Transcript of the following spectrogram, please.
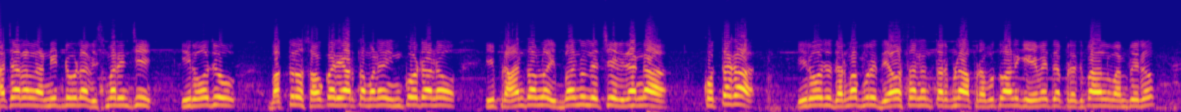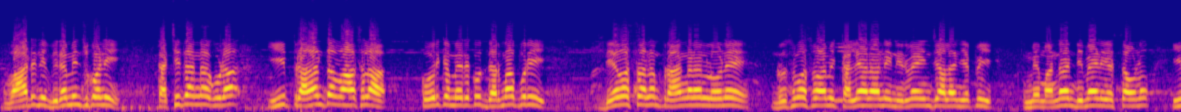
ఆచారాలన్నింటినీ కూడా విస్మరించి ఈరోజు భక్తుల సౌకర్యార్థమనో ఇంకోటనో ఈ ప్రాంతంలో ఇబ్బందులు తెచ్చే విధంగా కొత్తగా ఈరోజు ధర్మపురి దేవస్థానం తరపున ప్రభుత్వానికి ఏవైతే ప్రతిపాదనలు పంపారో వాటిని విరమించుకొని ఖచ్చితంగా కూడా ఈ ప్రాంత వాసుల కోరిక మేరకు ధర్మపురి దేవస్థానం ప్రాంగణంలోనే నృసింహస్వామి కళ్యాణాన్ని నిర్వహించాలని చెప్పి మేమందరం డిమాండ్ చేస్తా ఉన్నాం. ఈ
